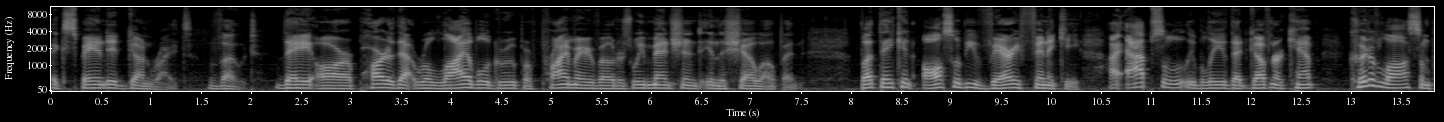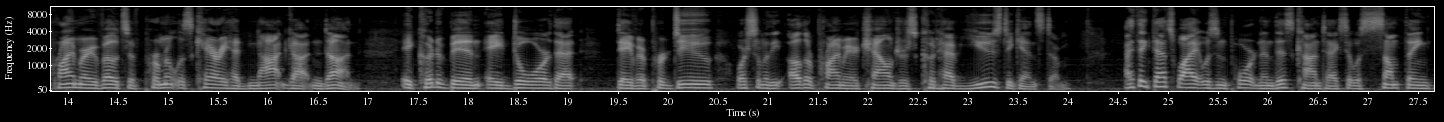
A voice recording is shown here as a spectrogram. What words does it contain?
expanded gun rights vote. They are part of that reliable group of primary voters we mentioned in the show open. But they can also be very finicky. I absolutely believe that Governor Kemp could have lost some primary votes if permitless carry had not gotten done. It could have been a door that David Perdue or some of the other primary challengers could have used against him. I think that's why it was important in this context. It was something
